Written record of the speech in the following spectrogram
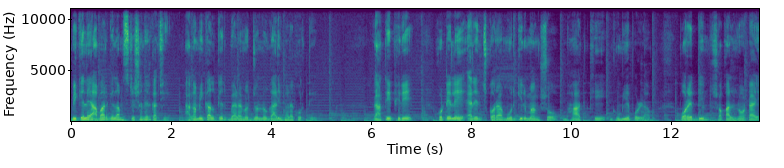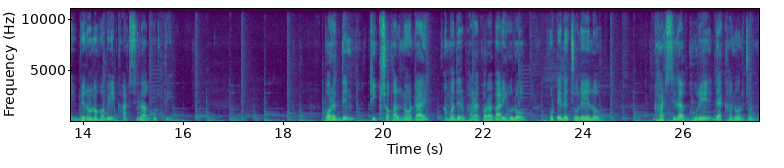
বিকেলে আবার গেলাম স্টেশনের কাছে। আগামীকালকের বেড়ানোর জন্য গাড়ি ভাড়া করতে। রাতে ফিরে হোটেলে অ্যারেঞ্জ করা মুরগির মাংস, ভাত খেয়ে ঘুমিয়ে পড়লাম। পরের দিন সকাল নটায় বেরোনো হবে ঘাটশিলা ঘুরতে। পরের দিন ঠিক সকাল নটায় আমাদের ভাড়া করা গাড়িগুলো হোটেলে চলে এলো ঘাটশিলা ঘুরে দেখানোর জন্য।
